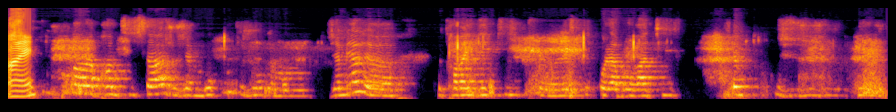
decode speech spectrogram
Ouais. Dans l'apprentissage, j'aime beaucoup toujours. J'aime bien le, le travail d'équipe, euh, l'esprit collaboratif. Je, je,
